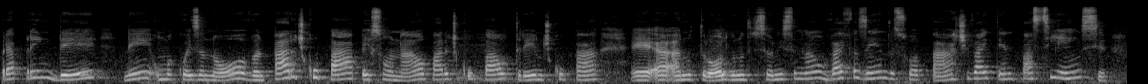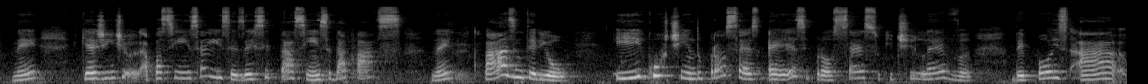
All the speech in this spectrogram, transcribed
para aprender né, uma coisa nova. Para de culpar a personal, para de culpar o treino, de culpar é, a, a nutróloga, nutricionista. Não, vai fazendo a sua parte e vai tendo paciência, né? Que a gente, a paciência é isso, exercitar a ciência da paz, né? Paz interior e curtindo o processo. É esse processo que te leva depois a,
